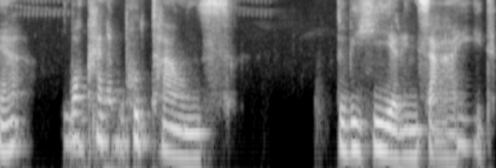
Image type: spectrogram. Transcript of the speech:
Yeah. What kind of put downs do we hear inside?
